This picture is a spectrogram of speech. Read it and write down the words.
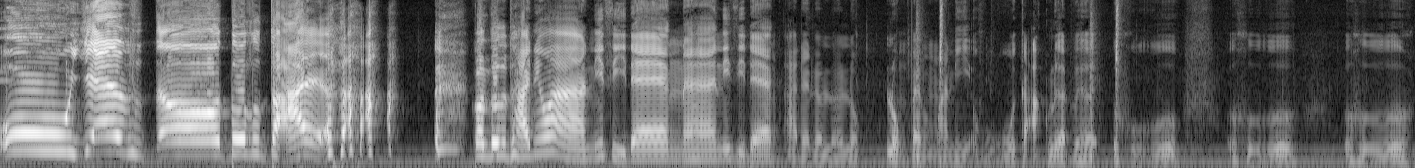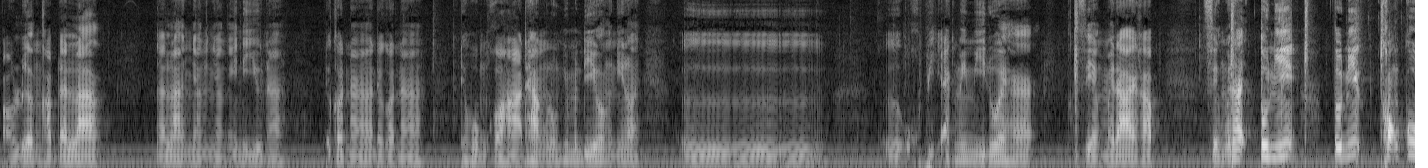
โอ้ yes เออตัวสุดท้าย ก่อนตัวสุดท้ายนี่ว่า นี่สีแดงนะฮะ นี่สีแดง อะเดี๋ยวเราลงลงไปประมาณนี้ โอ้โหกระอักเลือดไปเฮ้ย โอ้โห โอ้โห โอ้โห เอาเรื่องครับด้านล่าง ด้านล่างยังยังไอ้นี่อยู่นะ เดี๋ยวก่อนนะ เดี๋ยวก่อนนะ เดี๋ยวผมขอหาทางลงที่มันดีกว่านี้หน่อย เออเออเออเออโอ้พิกแอคไม่มีด้วยฮะ สียงไม่ได้ครับ เสียงไม่ได้ ตัวนี้ ตัวนี้ของกู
